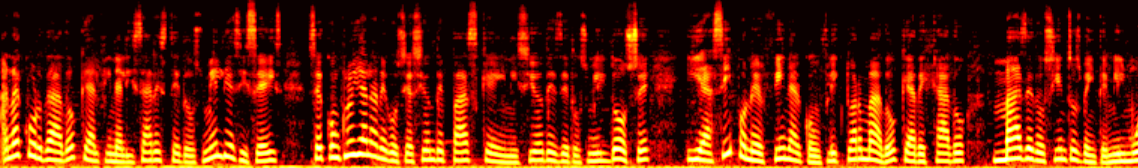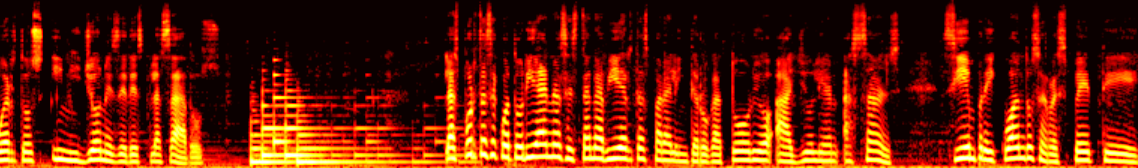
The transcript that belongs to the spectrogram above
han acordado que al finalizar este 2016 se concluya la negociación de paz que inició desde 2012 y así poner fin al conflicto armado que ha dejado más de 220 mil muertos y millones de desplazados. Las puertas ecuatorianas están abiertas para el interrogatorio a Julian Assange, siempre y cuando se respete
